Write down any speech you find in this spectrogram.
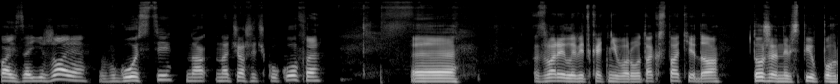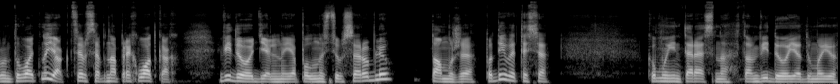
хай заїжджає в гості на, на чашечку кофе. Е, зварили відкатні ворота, кстати, да. Теж не вспів погрунтувати. Ну як, це все на прихватках. Відео віддільно я повністю все роблю. Там уже подивитися. Кому інтересно, там відео, я думаю,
